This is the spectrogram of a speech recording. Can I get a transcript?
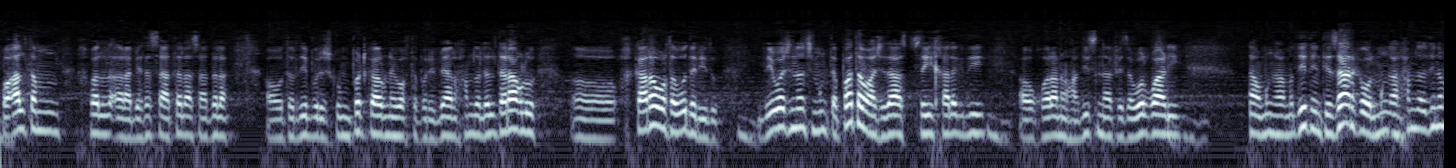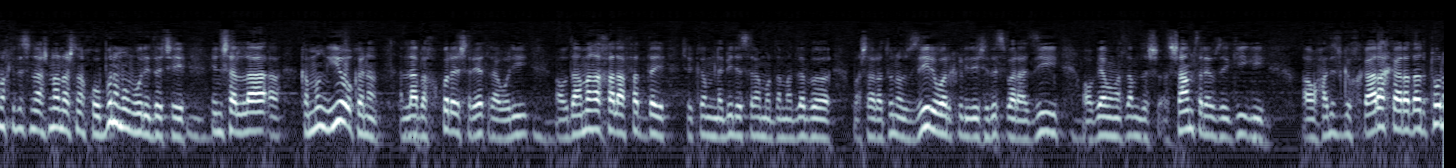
خو هلته هم خپل رابطه ساتله ساتله او تر دې پورې چې کوم پټ کارونه یې وخته پورې بیا الحمدالله دلته راغلو ښکاره ورته ودرېدو دې وجې نه چې مونږ ته پته وه چې دا صحیح خلک دي او قرآن او حدیث نافذول غواړي او مونږ هم دې ته انتظار کول مونږ الحمدالله دې نه مخکې داسې ناشنا ناشنا خوبونه مو هم ولیدل چې ان شاء الله که مونږ یو که نه الله به ښکلی شریعت راولي او دا همغه خلافت دی چې کوم نبي علیه السلام ورته مطلب بشارتونه او زیري ورکړي دي چې داسې به راځي او بیا به مطلب د شام سره یو ځای کیږي او حدیث کې ښکاره ښکاره دا ټول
